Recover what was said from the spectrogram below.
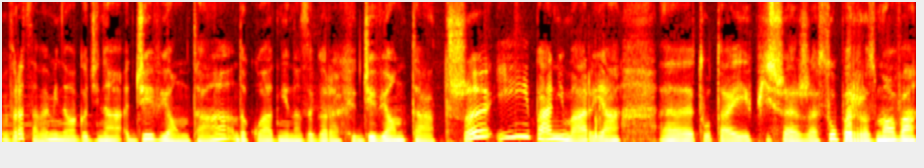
Wracamy, minęła godzina dziewiąta, dokładnie na zegarach dziewiąta trzy i pani Maria e, tutaj pisze, że super rozmowa,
